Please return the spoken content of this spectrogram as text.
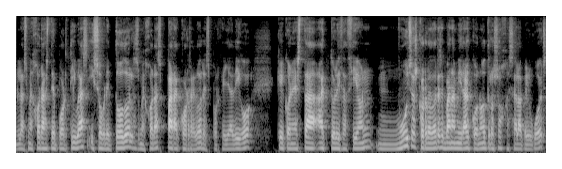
las mejoras deportivas y sobre todo las mejoras para corredores, porque ya digo que con esta actualización muchos corredores van a mirar con otros ojos al Apple Watch.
